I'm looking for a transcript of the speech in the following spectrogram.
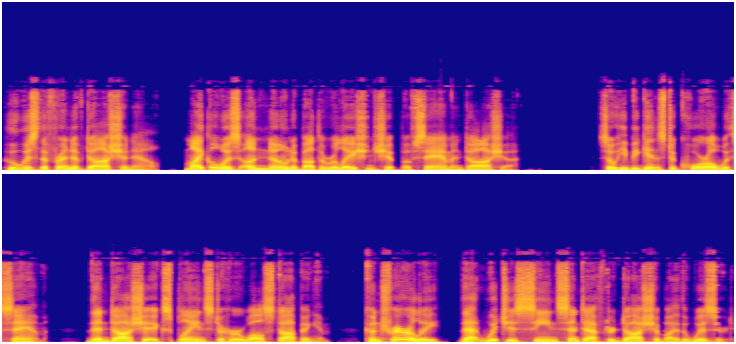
Who was the friend of Dasha now? Michael was unknown about the relationship of Sam and Dasha. So he begins to quarrel with Sam. Then Dasha explains to her while stopping him. Contrarily, that witch is seen sent after Dasha by the wizard.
